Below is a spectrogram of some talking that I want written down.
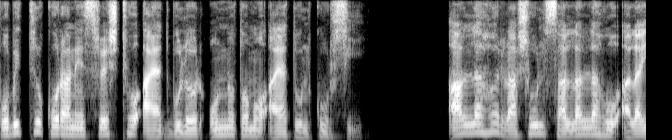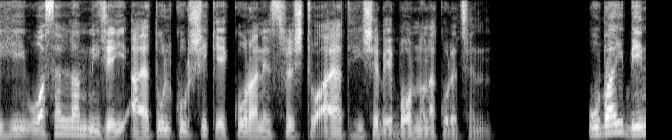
পবিত্র কোরআনে শ্রেষ্ঠ আয়াতগুলোর অন্যতম আয়াতুল কুরসি। আল্লাহর রাসূল সাল্লাল্লাহু আলাইহি ওয়াসাল্লাম নিজেই আয়াতুল কুরসিকে কোরআনের শ্রেষ্ঠ আয়াত হিসেবে বর্ণনা করেছেন। উবাই বিন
